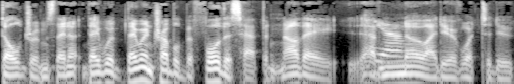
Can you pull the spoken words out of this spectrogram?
doldrums. They don't. They were they were in trouble before this happened. Now they have Yeah. no idea of what to do.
